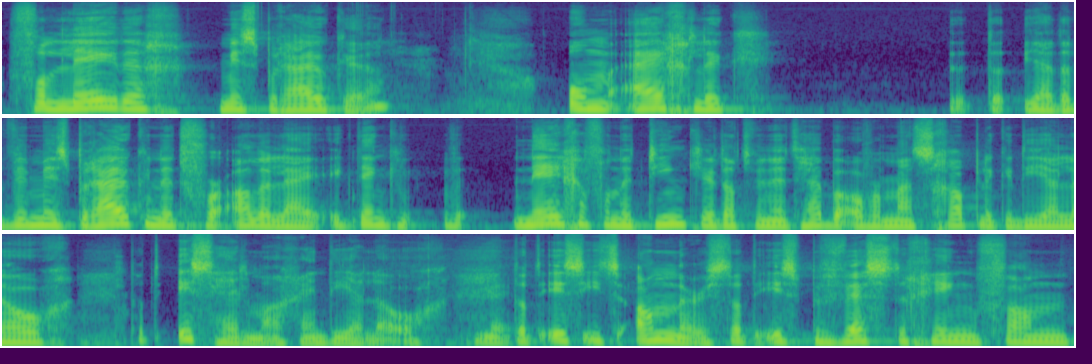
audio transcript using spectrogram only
volledig misbruiken om eigenlijk dat, ja, dat we misbruiken het voor allerlei. Ik denk negen van de tien keer dat we het hebben over maatschappelijke dialoog, dat is helemaal geen dialoog. Dat is iets anders. Dat is bevestiging van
